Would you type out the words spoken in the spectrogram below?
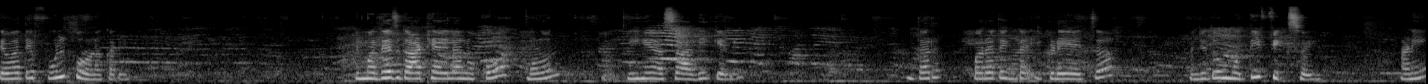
तेव्हा ते फुल पूर्ण करेन. मध्येच गाठ यायला नको म्हणून मी हे असं आधी केलं तर परत एकदा इकडे यायचं. म्हणजे तो मोती फिक्स होईल. आणि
